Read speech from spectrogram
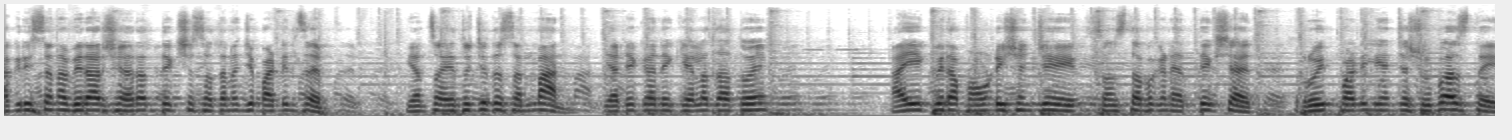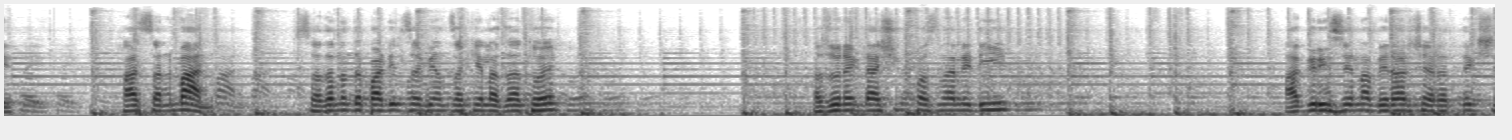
अग्रिसना विरार शहराध्यक्ष सदानंदजी पाटील साहेब यांचा यथोचित सन्मान या ठिकाणी केला जातोय. आई एकविरा फाउंडेशनचे संस्थापक आणि अध्यक्ष आहेत. रोहित पाटील यांच्या शुभ हस्ते हा सन्मान सदानंद पाटील साहेब यांचा केला जातोय. अजून एक डॅशिंग पर्सनॅलिटी आगरी सेना विरार शहर अध्यक्ष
